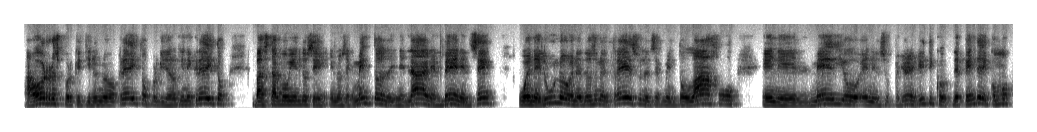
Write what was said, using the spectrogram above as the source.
ahorros, porque tiene un nuevo crédito, porque ya no tiene crédito, va a estar moviéndose en los segmentos, en el A, en el B, en el C, o en el 1, en el 2, en el 3, o en el segmento bajo, en el medio, en el superior, en el crítico, depende de cómo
